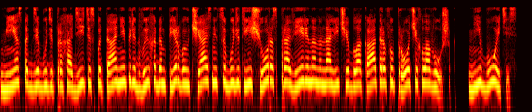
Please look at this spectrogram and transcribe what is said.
Место, где будет проходить испытание перед выходом первой участницы, будет еще раз проверено на наличие блокаторов и прочих ловушек. Не бойтесь,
